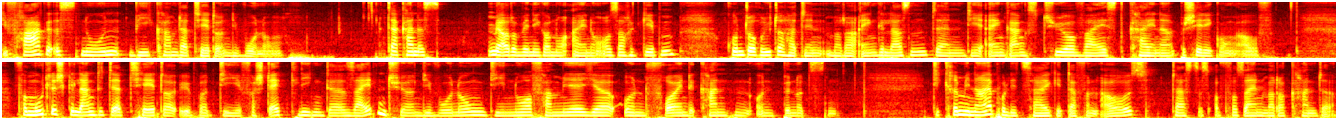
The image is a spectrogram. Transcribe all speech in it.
Die Frage ist nun, wie kam der Täter in die Wohnung? Da kann es mehr oder weniger nur eine Ursache geben. Gunter Rüther hat den Mörder eingelassen, denn die Eingangstür weist keine Beschädigung auf. Vermutlich gelangte der Täter über die versteckt liegende Seitentür in die Wohnung, die nur Familie und Freunde kannten und benutzten. Die Kriminalpolizei geht davon aus, dass das Opfer seinen Mörder kannte.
